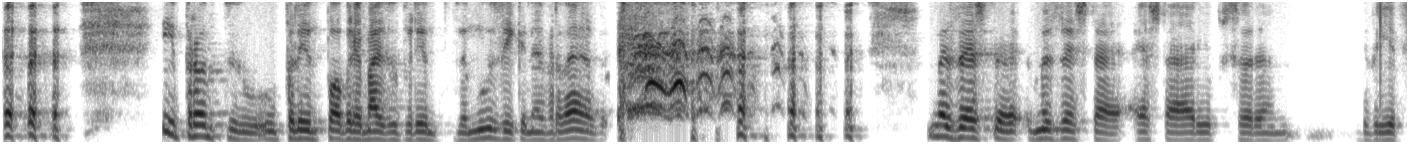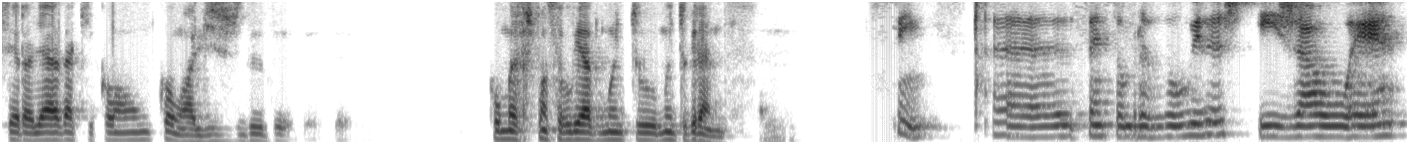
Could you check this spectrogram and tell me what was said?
e pronto, o parente pobre é mais o parente da música, não é verdade? mas esta, mas esta, esta área, professora, deveria de ser olhada aqui com, com olhos de, de, de, com uma responsabilidade muito, muito grande. Sim, uh, sem sombra de dúvidas, e já o é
